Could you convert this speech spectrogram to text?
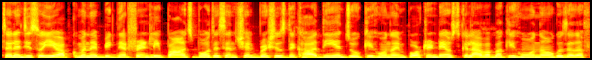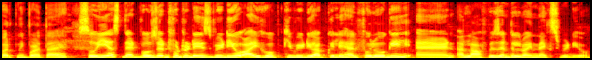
चलें जिसो ये आपको मैंने बिगनर फ्रेंडली पाँच बहुत एसेंशियल ब्रशेस दिखा दिए हैं, जो कि होना इंपॉर्टेंट है। उसके अलावा बाकी हो ना हो को ज़्यादा फ़र्क नहीं पड़ता है। So yes that was it for today's video I hope की वीडियो आपके लिए हेल्पफुल होगी एंड अल्लाह हाफिज़ एंटल माई नेक्स्ट वीडियो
